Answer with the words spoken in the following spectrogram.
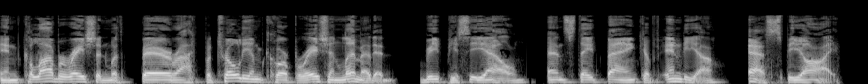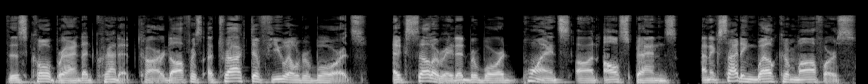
In collaboration with Bharat Petroleum Corporation Limited, BPCL, and State Bank of India, SBI, this co-branded credit card offers attractive fuel rewards, accelerated reward points on all spends, and exciting welcome offers.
